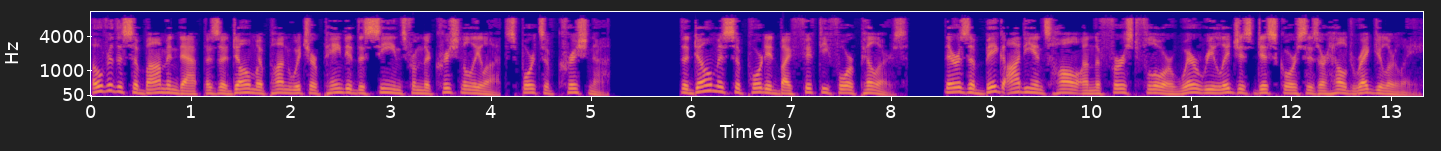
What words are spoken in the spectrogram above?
Over the Sabhamandap is a dome upon which are painted the scenes from the Krishnalila sports of Krishna. The dome is supported by 54 pillars. There is a big audience hall on the first floor where religious discourses are held regularly.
